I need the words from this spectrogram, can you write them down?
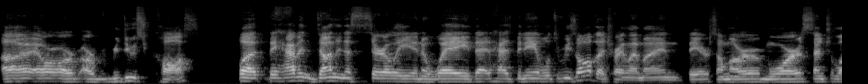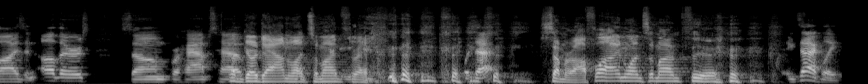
uh, or, or, or reduce costs but they haven't done it necessarily in a way that has been able to resolve that trilemma. And there, some are more centralized than others. Some perhaps have go down once a month, right? What's that? Some are offline once a month. exactly.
